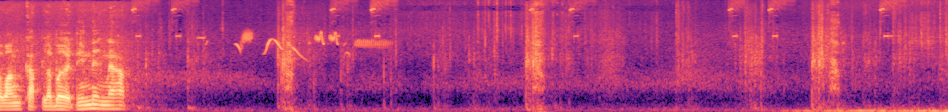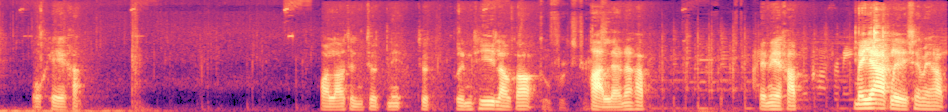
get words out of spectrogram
ระวังกับระเบิดนิดนึงนะครับ โอเคครับ พอเราถึงจุดนี้จุดพื้นที่เราก็ผ่านแล้วนะครับ เป็นไงครับ ไม่ยากเลยใช่ไหมครับ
